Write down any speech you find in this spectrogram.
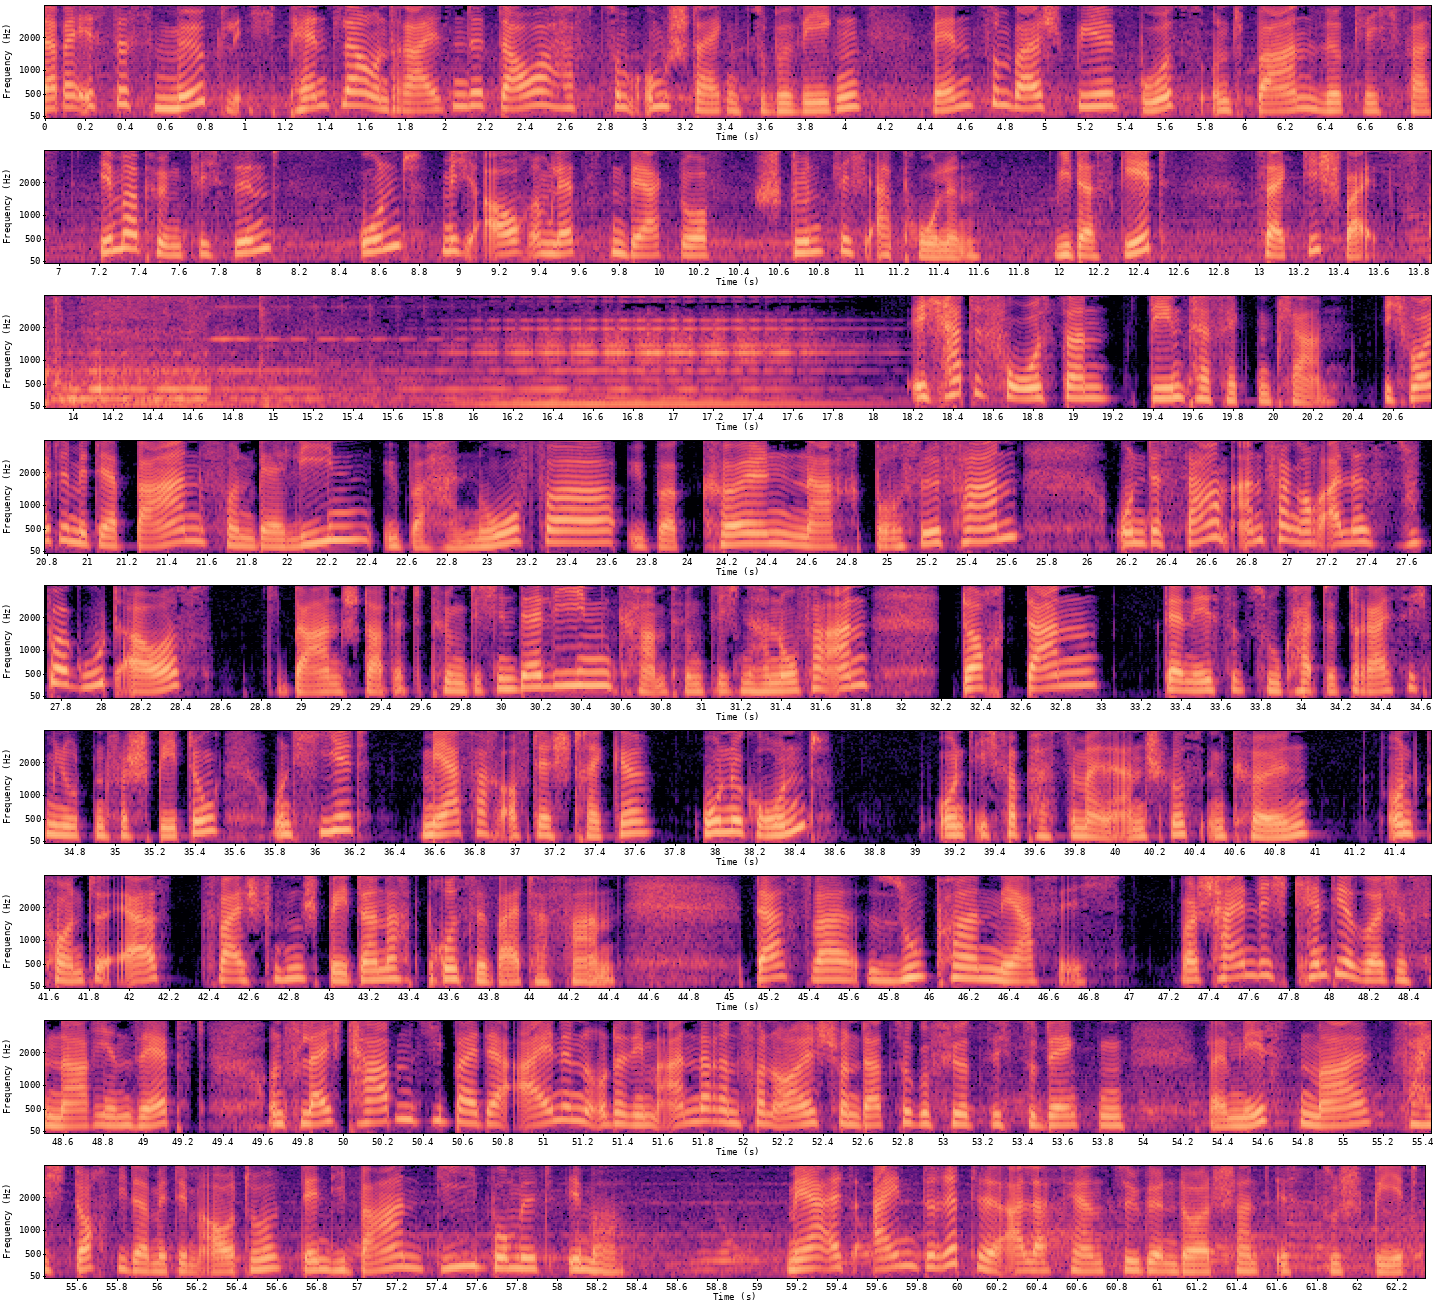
Dabei ist es möglich, Pendler und Reisende dauerhaft zum Umsteigen zu bewegen, wenn zum Beispiel Bus und Bahn wirklich fast immer pünktlich sind und mich auch im letzten Bergdorf stündlich abholen. Wie das geht, zeigt die Schweiz. Ich hatte vor Ostern den perfekten Plan. Ich wollte mit der Bahn von Berlin über Hannover, über Köln nach Brüssel fahren und es sah am Anfang auch alles super gut aus. Die Bahn startete pünktlich in Berlin, kam pünktlich in Hannover an. Doch dann, der nächste Zug hatte 30 Minuten Verspätung und hielt mehrfach auf der Strecke ohne Grund. Und ich verpasste meinen Anschluss in Köln und konnte erst zwei Stunden später nach Brüssel weiterfahren. Das war super nervig. Wahrscheinlich kennt ihr solche Szenarien selbst und vielleicht haben sie bei der einen oder dem anderen von euch schon dazu geführt, sich zu denken, beim nächsten Mal fahre ich doch wieder mit dem Auto, denn die Bahn, die bummelt immer. Mehr als ein Drittel aller Fernzüge in Deutschland ist zu spät.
